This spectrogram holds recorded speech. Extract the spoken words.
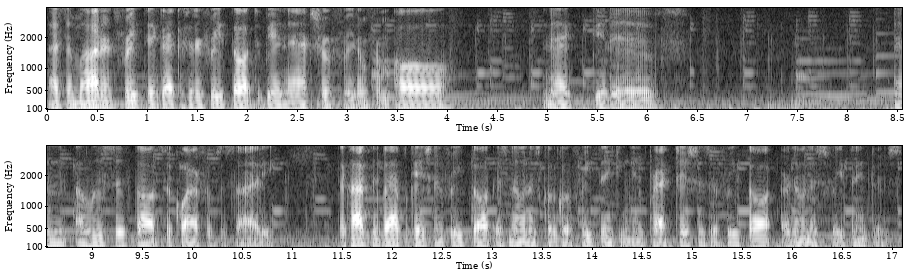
As a modern free thinker, I consider free thought to be a natural freedom from all negative and elusive thoughts acquired from society. The cognitive application of free thought is known as quote unquote free thinking, and practitioners of free thought are known as free thinkers.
